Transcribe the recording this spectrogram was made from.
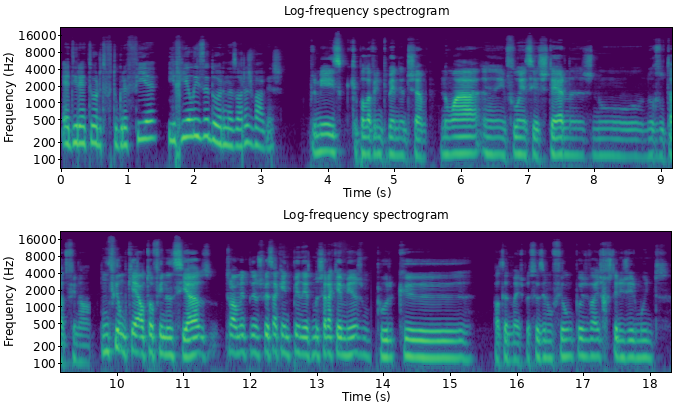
É diretor de fotografia e realizador nas horas vagas. Para mim é isso que a palavra independente chama. Não há uh, influências externas no, no resultado final. Um filme que é autofinanciado, naturalmente podemos pensar que é independente, mas será que é mesmo? Porque faltando meios para fazer um filme, depois vais restringir muito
